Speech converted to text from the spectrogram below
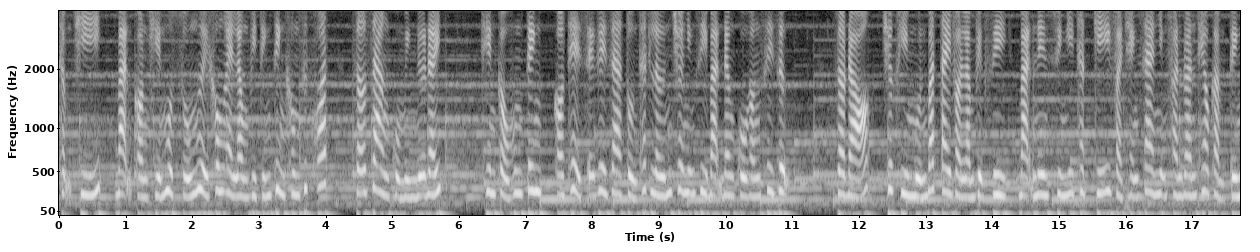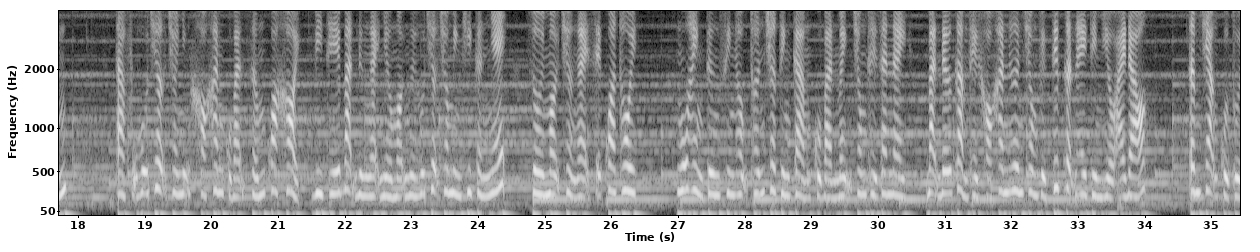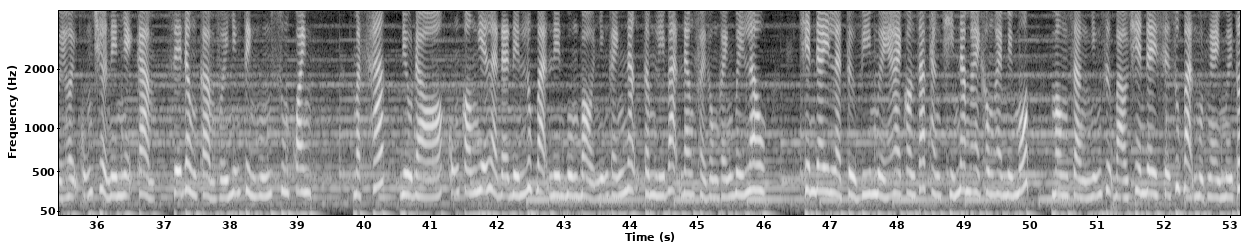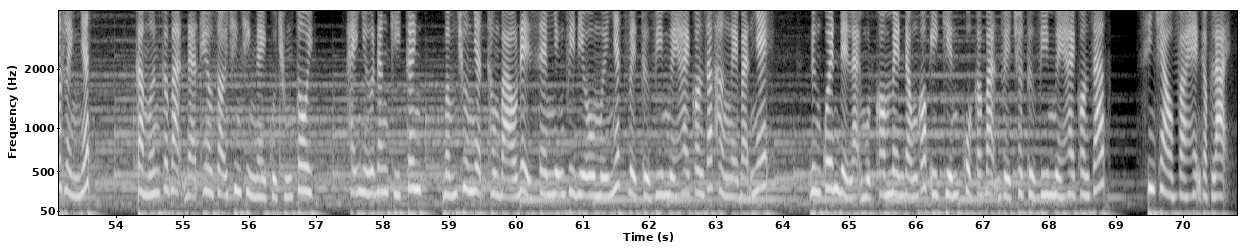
Thậm chí, bạn còn khiến một số người không hài lòng vì tính tình không dứt khoát, rõ ràng của mình nữa đấy. Thiên cầu hung tinh có thể sẽ gây ra tổn thất lớn cho những gì bạn đang cố gắng xây dựng. Do đó, trước khi muốn bắt tay vào làm việc gì, bạn nên suy nghĩ thật kỹ và tránh xa những phán đoán theo cảm tính. Tà phụ hỗ trợ cho những khó khăn của bạn sớm qua khỏi, vì thế bạn đừng ngại nhờ mọi người hỗ trợ cho mình khi cần nhé, rồi mọi trở ngại sẽ qua thôi. Ngũ hành tương sinh hậu thuẫn cho tình cảm của bản mệnh trong thời gian này, bạn đỡ cảm thấy khó khăn hơn trong việc tiếp cận hay tìm hiểu ai đó. Tâm trạng của tuổi hợi cũng trở nên nhạy cảm, dễ đồng cảm với những tình huống xung quanh. Mặt khác, điều đó cũng có nghĩa là đã đến lúc bạn nên buông bỏ những gánh nặng tâm lý bạn đang phải gồng gánh bấy lâu. Trên đây là tử vi 12 con giáp tháng 9 năm 2021. Mong rằng những dự báo trên đây sẽ giúp bạn một ngày mới tốt lành nhất. Cảm ơn các bạn đã theo dõi chương trình này của chúng tôi. Hãy nhớ đăng ký kênh, bấm chuông nhận thông báo để xem những video mới nhất về tử vi 12 con giáp hàng ngày bạn nhé. Đừng quên để lại một comment đóng góp ý kiến của các bạn về cho tử vi 12 con giáp. Xin chào và hẹn gặp lại.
